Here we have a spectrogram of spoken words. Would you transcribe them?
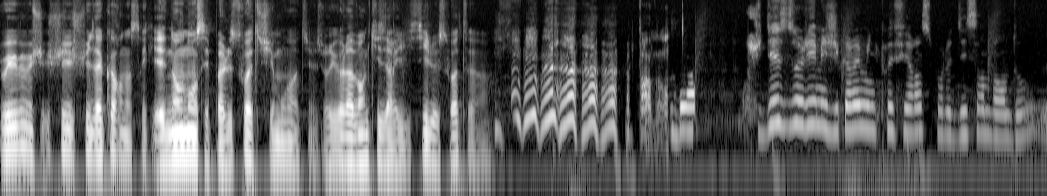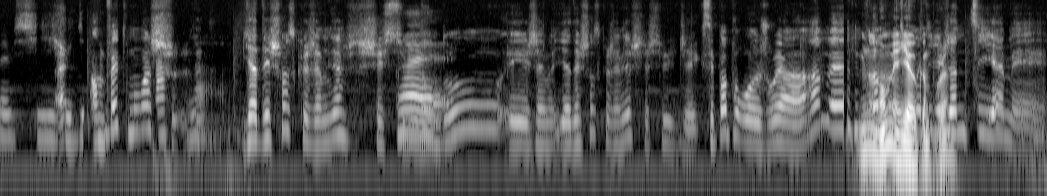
Oui, oui, mais je, je suis- je suis d'accord, Nostric. Et non, non, c'est pas le SWAT chez moi. Tiens, je rigole avant qu'ils arrivent ici, le SWAT. euh. Pardon. Je suis désolée, mais j'ai quand même une préférence pour le dessin d'Ando, même si je Euh. En fait moi je... Il y a des choses que j'aime bien chez celui Ouais. d'Ando et j'aime- il y a des choses que j'aime bien chez celui de Jake. C'est pas pour euh, jouer à ah mais Non, non, mais il y a aucun il est problème. gentil hein, mais Non,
